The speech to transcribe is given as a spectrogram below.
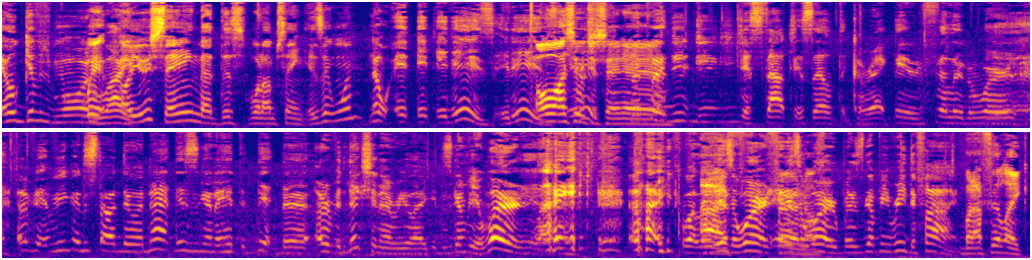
they'll give more Wait, light. are you saying that this what I'm saying isn't one? No, it, it, it is. It is. Oh, I see It what you're saying. Yeah, but, yeah, but you, you, you just stopped yourself to correct it and fill in the word. Yeah. If, if you're gonna start doing that, this is gonna hit the di- the Urban Dictionary. Like it's gonna be a word. Like, like well, it is a word. It is is a word, but it's gonna be redefined. But I feel like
